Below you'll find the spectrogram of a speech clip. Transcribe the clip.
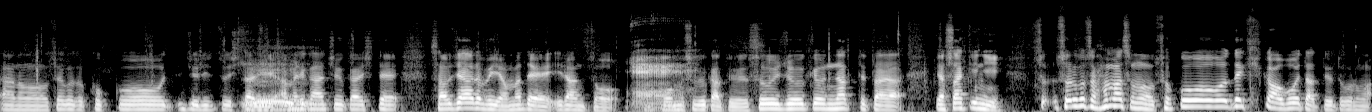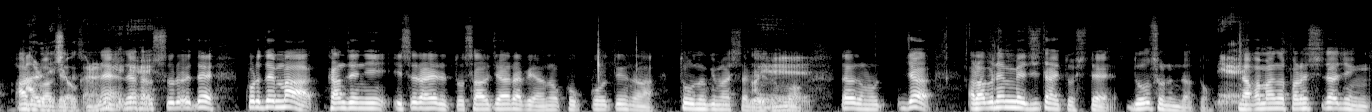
あのそれこそ国交を樹立したり、アメリカが仲介して、サウジアラビアまでイランと結ぶかという、そういう状況になってた矢先に、それこそハマスもそこで危機感を覚えたっていうところもあるわけですよね。ね。だからそれで、これでまあ完全にイスラエルとサウジアラビアの国交というのは遠のきましたけれども、えー、だけども、じゃあ、アラブ連盟自体としてどうするんだと、え。ー、仲間のパレスチナ人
